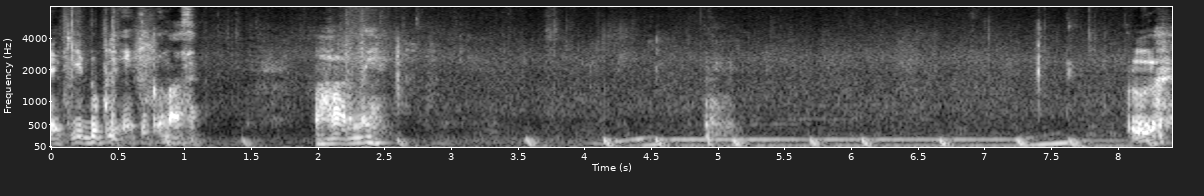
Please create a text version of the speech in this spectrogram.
Який дуплетик у нас. Гарний. Ugh.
